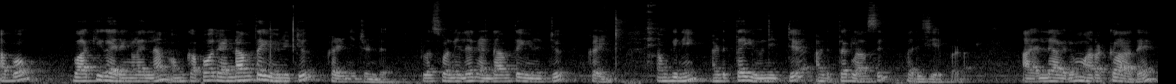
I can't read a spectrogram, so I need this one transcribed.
അപ്പോൾ ബാക്കി കാര്യങ്ങളെല്ലാം നമുക്കപ്പോൾ രണ്ടാമത്തെ യൂണിറ്റ് കഴിഞ്ഞിട്ടുണ്ട്. പ്ലസ് വണ്ണിലെ രണ്ടാമത്തെ യൂണിറ്റ് കഴിഞ്ഞു. നമുക്കിനി അടുത്ത യൂണിറ്റ് അടുത്ത ക്ലാസ്സിൽ പരിചയപ്പെടാം. എല്ലാവരും മറക്കാതെ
